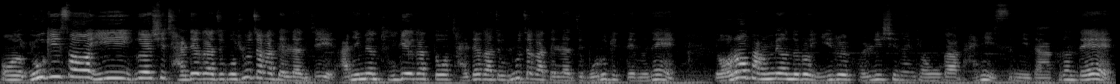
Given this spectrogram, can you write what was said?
어, 여기서 이것이 잘 돼가지고 효자가 될란지 아니면 두 개가 또 잘 돼가지고 효자가 될란지 모르기 때문에 여러 방면으로 일을 벌리시는 경우가 많이 있습니다. 그런데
